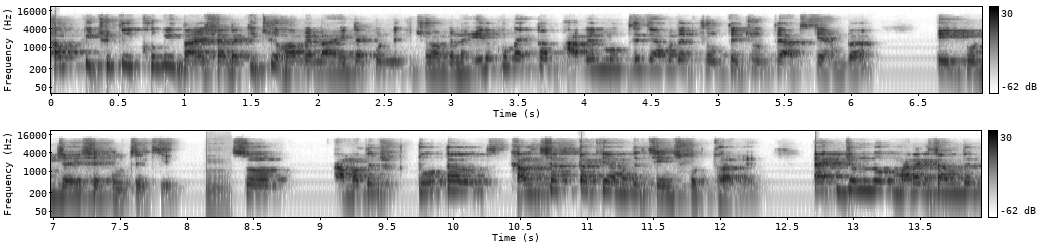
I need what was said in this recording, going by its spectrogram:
সবকিছুতেই খুবই দায় সাদা কিছু হবে না এটা করলে কিছু হবে না এরকম একটা ভাবের মধ্যে যে আমাদের চলতে চলতে আজকে আমরা এই পর্যায়ে এসে পৌঁছেছি। সো আমাদের টোটাল কালচারটাকে আমাদের চেঞ্জ করতে হবে। একজন লোক মারা গেছে আমাদের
